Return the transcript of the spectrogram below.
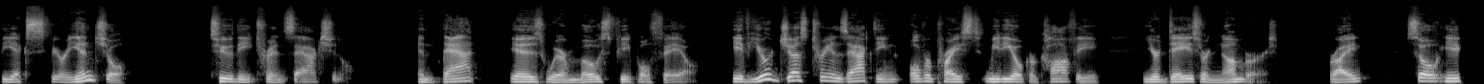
the experiential to the transactional. And that is where most people fail. If you're just transacting overpriced, mediocre coffee, your days are numbered, right? So it,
